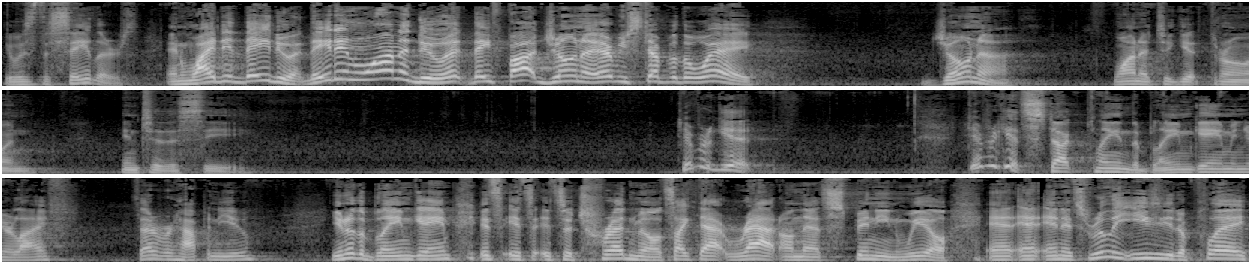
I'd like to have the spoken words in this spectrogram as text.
it was the sailors. And why did they do it? They didn't want to do it. They fought Jonah every step of the way. Jonah wanted to get thrown into the sea. Do you ever get do you ever get stuck playing the blame game in your life? Has that ever happened to you? You know the blame game? It's, it's, it's a treadmill. It's like that rat on that spinning wheel. And, and, and it's really easy to play.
